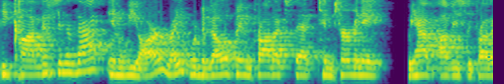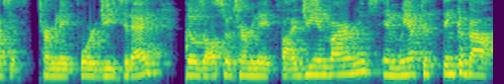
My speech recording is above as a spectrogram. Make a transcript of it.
be cognizant of that. And we are, right? We're developing products that can terminate. We have obviously products that terminate 4G today. Those also terminate 5G environments. And we have to think about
